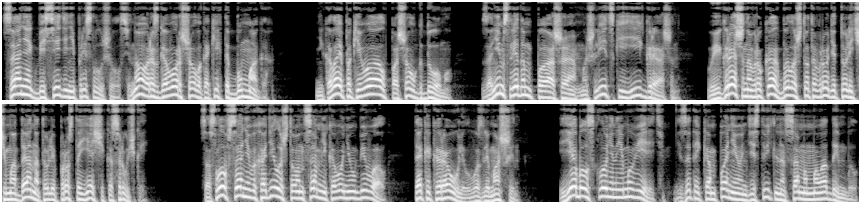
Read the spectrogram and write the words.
Саня к беседе не прислушивался, но разговор шел о каких-то бумагах. Николай покивал, пошел к дому. За ним следом Паша, Мышлицкий и Играшин. У Играшина в руках было что-то вроде то ли чемодана, то ли просто ящика с ручкой. Со слов Сани выходило, что он сам никого не убивал, так и караулил возле машин. И я был склонен ему верить. Из этой компании он действительно самым молодым был,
